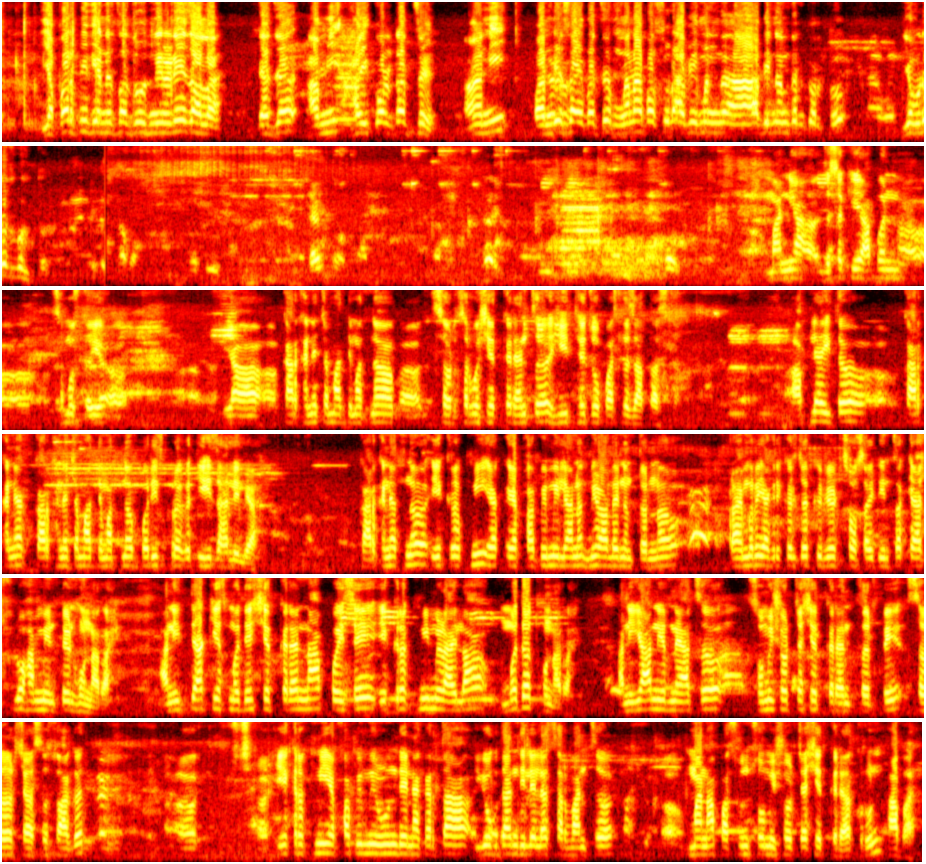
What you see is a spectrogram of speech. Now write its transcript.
एफ आर पी देण्याचा जो निर्णय झाला त्याचं आम्ही हायकोर्टाचं आणि पांडे साहेबाचं मनापासून अभिमन अभिनंदन करतो. एवढंच बोलतो. मान्य जसं की आपण समजतो या या कारखान्याच्या माध्यमातून सर सर्व शेतकऱ्यांचं हित हे जोपासलं जात असतं. आपल्या इथं कारखान्या कारखान्याच्या माध्यमातून बरीच प्रगती ही झालेली आहे. कारखान्यातनं एक रकमी एफ आर पी मिळाल्या मिळाल्यानंतरनं प्रायमरी ॲग्रिकल्चर क्रेडिट सोसायटींचा कॅश फ्लो हा मेंटेन होणार आहे. आणि त्या केसमध्ये शेतकऱ्यांना पैसे एकरकमी मिळायला मदत होणार आहे. आणि या निर्णयाचं सोमेश्वरच्या शेतकऱ्यांतर्फे सहर्ष असं स्वागत. एक रकमी एफ आर पी मिळवून देण्याकरता योगदान दिलेल्या सर्वांचं मनापासून सोमेश्वरच्या शेतकऱ्याकडून आभार.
